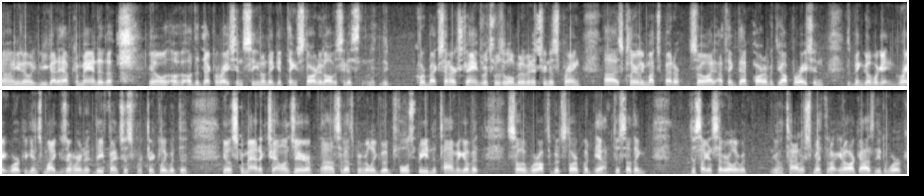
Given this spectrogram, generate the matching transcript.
Uh, you know you got to have command of the you know of, of the declarations. You know they get things started. Obviously this, the quarterback center exchange, which was a little bit of an issue in the spring, uh, is clearly much better. So I, I, think that part of it, the operation, has been good. We're getting great work against Mike Zimmer in the defense, just particularly with the, you know, schematic challenge there. Uh, so that's been really good, full speed and the timing of it. So we're off to a good start. But yeah, just I think, just like I said earlier, with you know Tyler Smith and our, you know our guys need to work.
